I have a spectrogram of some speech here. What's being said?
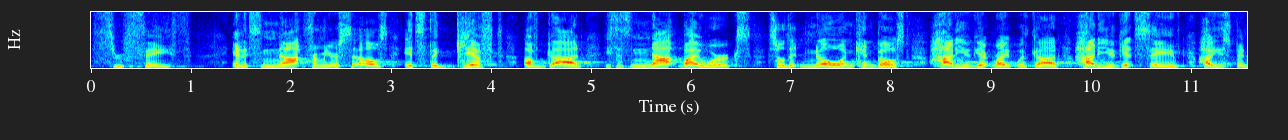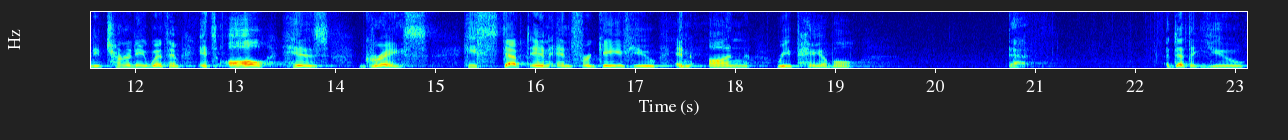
through faith. And it's not from yourselves, it's the gift of God. He says, not by works, so that no one can boast. How do you get right with God? How do you get saved? How you spend eternity with Him? It's all His grace. He stepped in and forgave you an unrepayable debt, a debt that you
